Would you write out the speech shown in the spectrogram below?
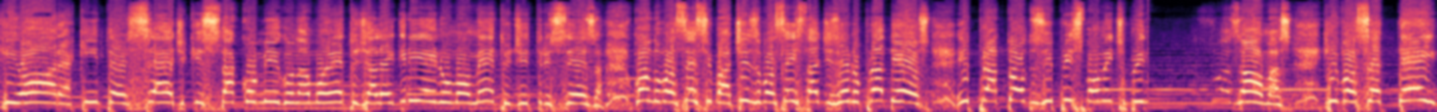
que ora, que intercede, que está comigo no momento de alegria e no momento de tristeza. Quando você se batiza, você está dizendo para Deus e para todos, e principalmente para suas almas, que você tem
